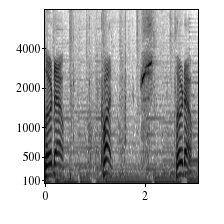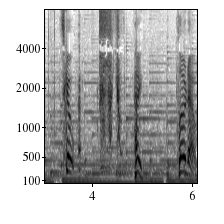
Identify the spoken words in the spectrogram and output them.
Pluto, come on. Pluto, let's go. Hey, Pluto.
